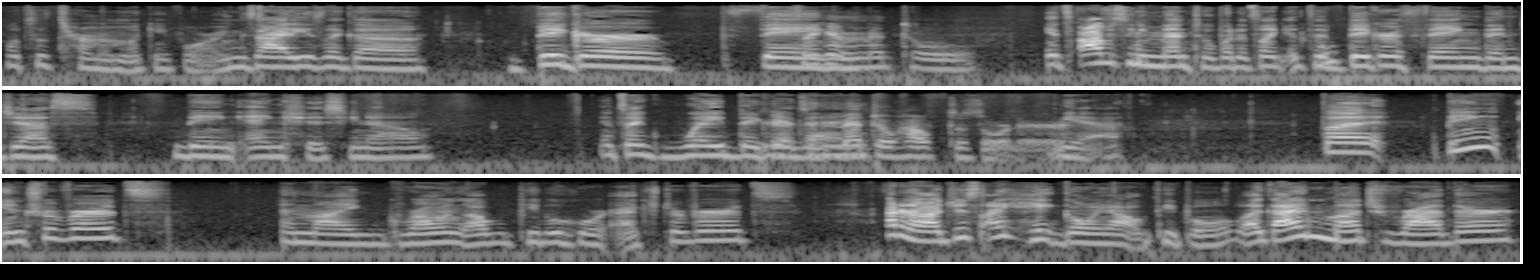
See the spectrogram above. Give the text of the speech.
What's the term I'm looking for? Anxiety is like a bigger thing. It's like a mental. it's obviously mental, but it's like it's a bigger thing than just being anxious. You know, it's like way bigger Yeah, it's than a mental health disorder. yeah. But being introverts and like growing up with people who are extroverts, I don't know, I just I hate going out with people. Like I'd much rather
